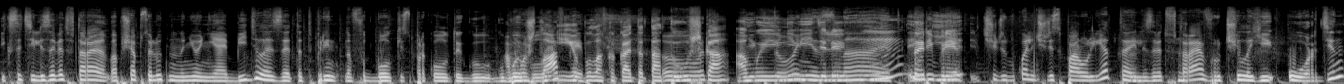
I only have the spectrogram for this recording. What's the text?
И, кстати, Елизавета II вообще абсолютно на нее не обиделась за этот принт на футболке с проколотой А губой может, у булавкой. нее была какая-то татушка, а Вот, мы ее не видели знает. М, на ребре. И через, буквально через пару лет э, Елизавета II вручила ей орден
